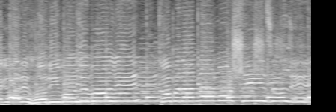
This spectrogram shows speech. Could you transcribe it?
একবারে হরি বলে বলে তোমরা নামো সেই জলে।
